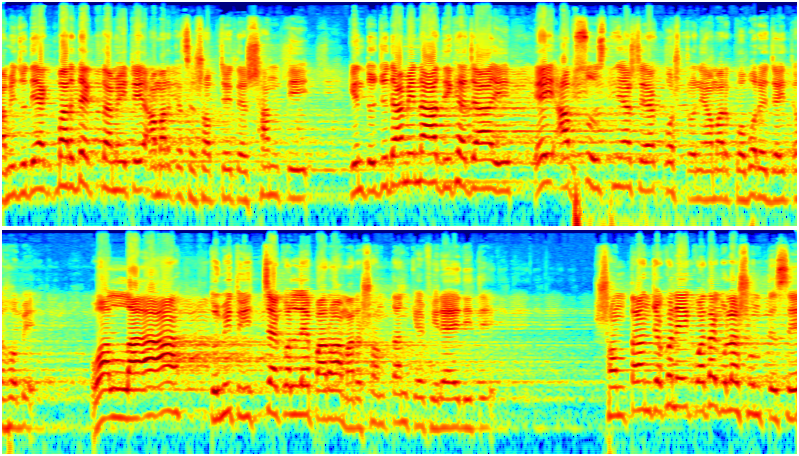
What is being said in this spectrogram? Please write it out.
আমি যদি একবার দেখতাম এটি আমার কাছে সবচাইতে শান্তি। কিন্তু যদি আমি না দেখে যাই, এই আফসোস নিয়ে আসে কষ্ট নিয়ে আমার কবরে যাইতে হবে। ও আল্লাহ তুমি তো ইচ্ছা করলে পারো আমার সন্তানকে ফিরাই দিতে। সন্তান যখন এই কথাগুলো শুনতেছে,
